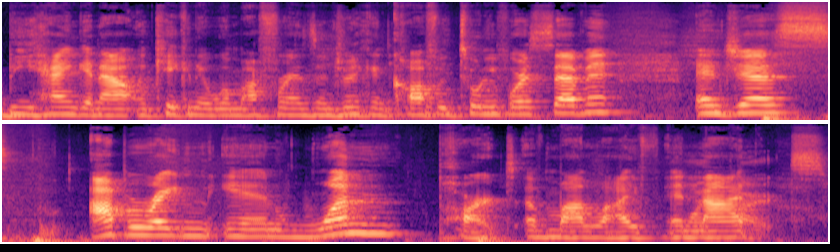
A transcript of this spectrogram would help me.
be hanging out and kicking it with my friends and drinking coffee 24 7 and just operating in one part of my life and one not part.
